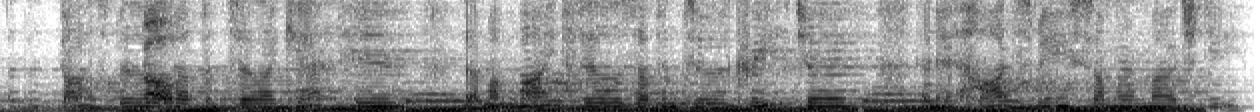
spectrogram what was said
Tchau.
